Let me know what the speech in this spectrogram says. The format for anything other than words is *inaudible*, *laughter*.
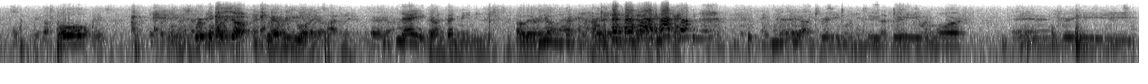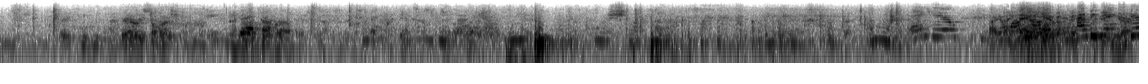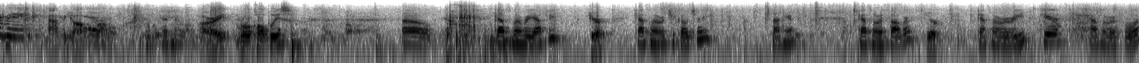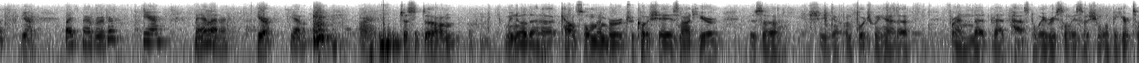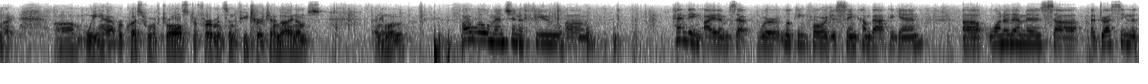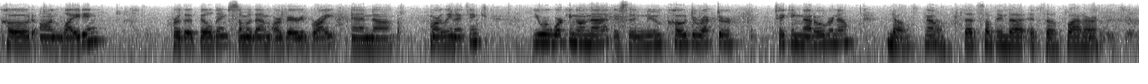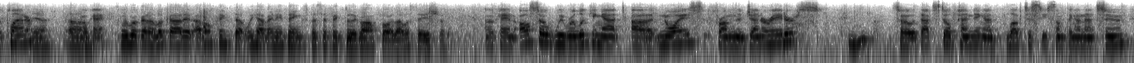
you go. Whoa, hold on. Wherever you want to go. Wherever you want to go. There you go. There you go. Good. Oh, there we go. *laughs* *laughs* Okay, on three, one, two, three, one more, and three. Great. Very much. Thank you. All right, Thank you. Happy Thanksgiving. Happy gobble gobble. All right, roll call, please. Oh, Councilmember Yaffe? Here. Councilmember Chicoche? Not here. Councilmember Salver? Here. Councilmember Reed? Here. Councilmember Fuller? Here. Vice Mayor Bruder? Here. Mayor Leonard? Here. You have a *clears throat* quorum. All right, just, um, we know that uh, council member Tricochet is not here. There's a, she uh, unfortunately had a friend that, that passed away recently, so she won't be here tonight. Um, We have requests for withdrawals, deferments, and future agenda items. Anyone? I will mention a few um, pending items that we're looking forward to seeing come back again. Uh, One of them is uh, addressing the code on lighting for the buildings. Some of them are very bright, and uh, Marlene, I think you were working on that. Is the new code director taking that over now? No. No? That's something that, it's a planner, The planner? yeah. um, Okay. We were going to look at it. I don't think that we have anything specific to the ground floor. That was the issue. Okay, and also, we were looking at uh, noise from the generators. So that's still pending. I'd love to see something on that soon.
